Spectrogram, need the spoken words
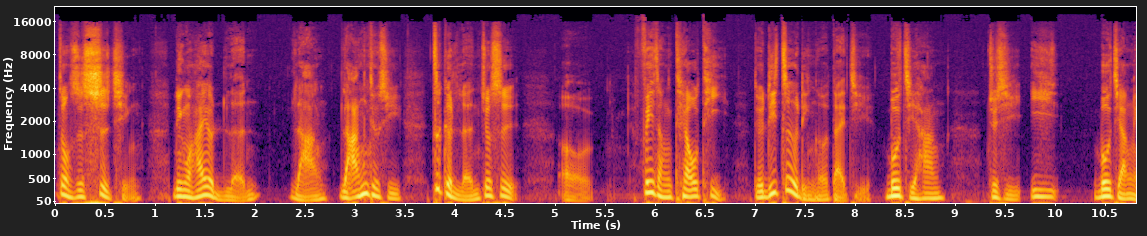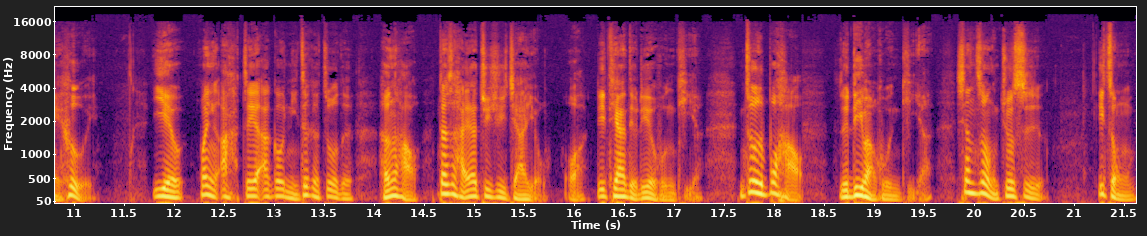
这种是事情。另外还有人狼狼就是这个人就是呃非常挑剔，就你这个领和代志不几行，就是一不讲也好也欢迎啊，这个阿哥你这个做的很好。但是还要继续加油哇！你听到你有问题啊，你做的不好就立马问题啊。像这种就是一种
